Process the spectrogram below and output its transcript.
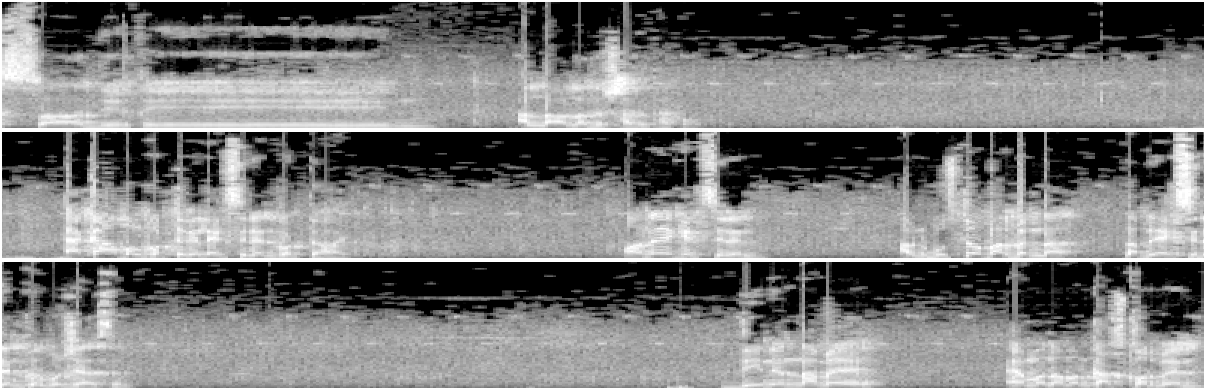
সাদিকিন। আল্লাহ আল্লাহদের সাথে থাকো। একা আমল করতে গেলে অ্যাক্সিডেন্ট করতে হয়। অনেক অ্যাক্সিডেন্ট আপনি বুঝতেও পারবেন না যে আপনি অ্যাক্সিডেন্ট করে বসে আছেন। দিনের নামে এমন এমন কাজ করবেন।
